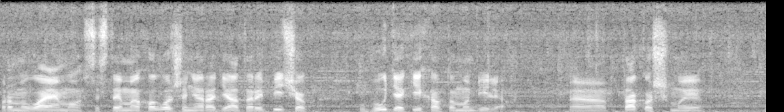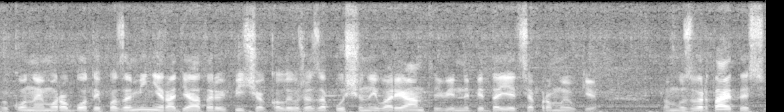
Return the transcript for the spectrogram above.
промиваємо системи охолодження, радіатори пічок в будь-яких автомобілях. Е, Також ми виконуємо роботи по заміні радіаторів пічок, коли вже запущений варіант і він не піддається промивці. Тому звертайтесь,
